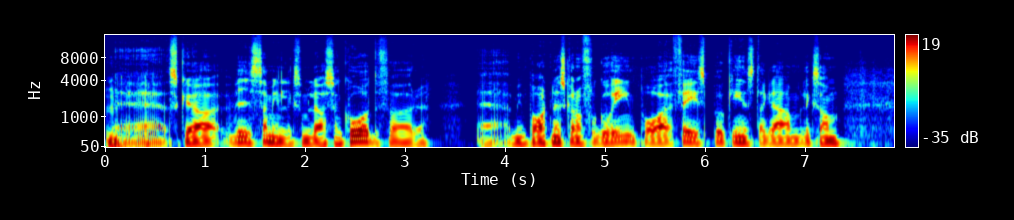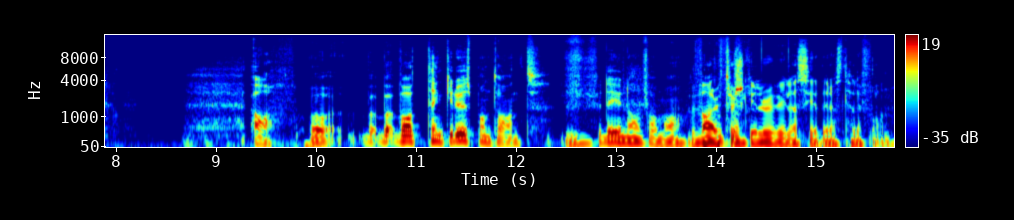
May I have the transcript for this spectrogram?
Mm. Eh, ska jag visa min liksom lösenkod för eh, min partner? Ska de få gå in på Facebook, Instagram? Liksom, ja, och, vad tänker du spontant? Mm. För det är ju någon form av... Varför kontroll. skulle du vilja se deras telefon?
